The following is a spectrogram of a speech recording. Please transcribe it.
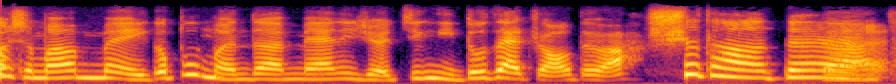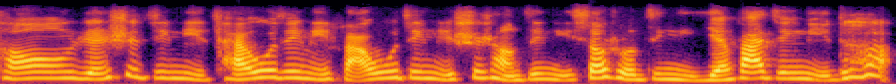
为什么每个部门的 manager 经理都在招，对吧？是的，对。从人事经理、财务经理、法务经理、市场经理、销售经理、研发经理，对吧？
